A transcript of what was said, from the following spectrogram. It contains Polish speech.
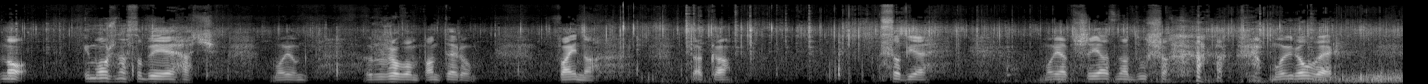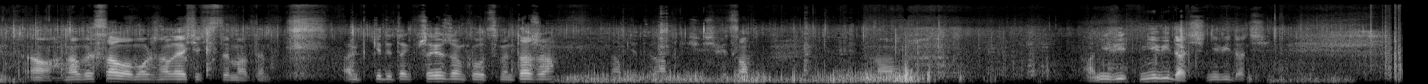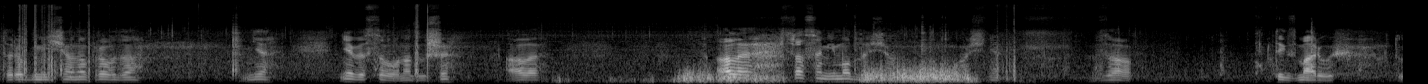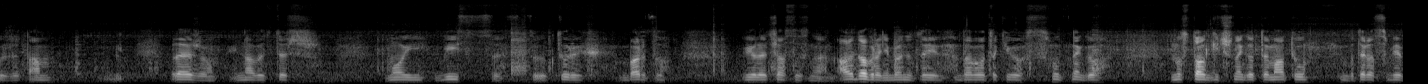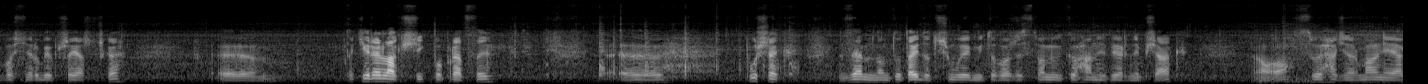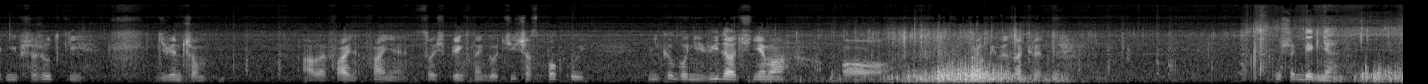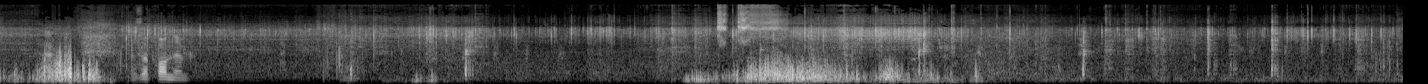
No i można sobie jechać moją różową panterą. Fajna taka sobie moja przyjazna dusza. Mój rower. No, na wesoło można lecieć z tematem. A kiedy tak przejeżdżam koło cmentarza, tam gdzie te lampki się świecą, no, a nie, wi- nie widać, nie widać. To robi mi się naprawdę nie, nie wesoło na duszy, ale, ale czasem i modlę się właśnie za tych zmarłych, którzy tam leżą i nawet też moi bliscy, któ- których bardzo wiele czasu znałem. Ale dobra, nie będę tutaj dawał takiego smutnego, nostalgicznego tematu, bo teraz sobie właśnie robię przejażdżkę. Taki relaksik po pracy. E, Puszek ze mną tutaj dotrzymuje mi towarzystwa, mój kochany wierny psiak. O, słychać normalnie jak mi przerzutki dźwięczą. Ale fajnie, fajnie, coś pięknego, cisza, spokój, nikogo nie widać, nie ma. O, robimy zakręt. Puszek biegnie. Za panem.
